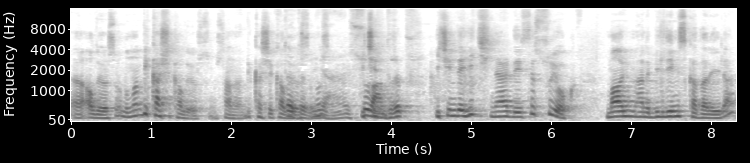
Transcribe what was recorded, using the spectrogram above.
e, alıyorsunuz. Bundan bir kaşık alıyorsunuz. Hani bir kaşık Tabii tabii alıyorsunuz. yani İçin- sulandırıp İçinde hiç neredeyse su yok. Malum hani bildiğimiz kadarıyla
